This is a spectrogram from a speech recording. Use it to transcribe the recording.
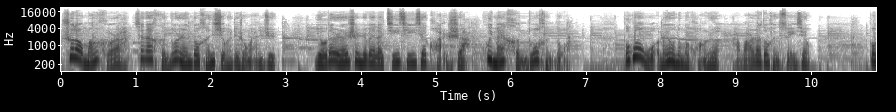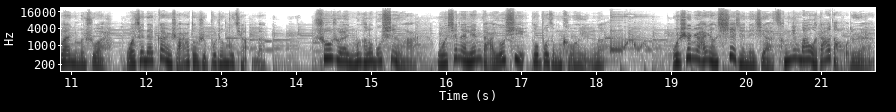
说到盲盒啊，现在很多人都很喜欢这种玩具，有的人甚至为了集齐一些款式啊，会买很多很多。不过我没有那么狂热啊，玩的都很随性。不瞒你们说呀，我现在干啥都是不争不抢的。说出来你们可能不信啊，我现在连打游戏都不怎么渴望赢了。我甚至还想谢谢那些曾经把我打倒的人，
